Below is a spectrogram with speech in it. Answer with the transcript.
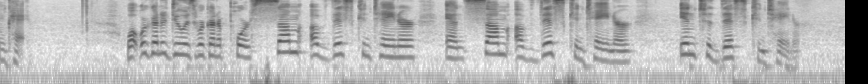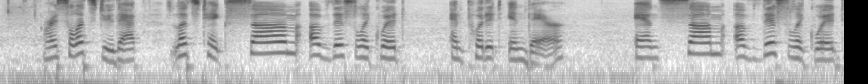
Okay. What we're going to do is we're going to pour some of this container and some of this container into this container. All right, so let's do that. Let's take some of this liquid and put it in there and some of this liquid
